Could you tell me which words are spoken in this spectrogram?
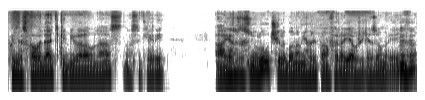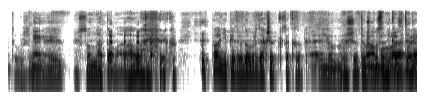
chodil spovedať, keď bývala u nás na Sekieri. A ja som sa s ňou lúčil, lebo ona mi hovorí, pán Ferrari, ja už idem zomrieť. Mm-hmm. Ja to už len, som na tom. A hovorí, reku, páni Pietro, dobre, tak však, tak, no, už, to už posledný krát teda.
